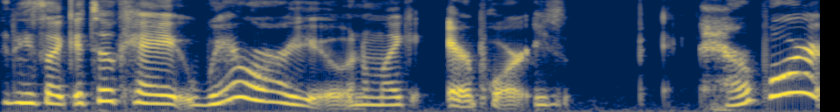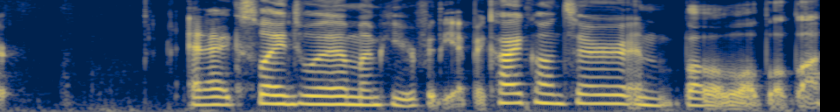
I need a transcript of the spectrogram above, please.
And he's like, it's okay. Where are you? And I'm like, airport. He's airport? And I explained to him I'm here for the Epic High concert and blah, blah, blah, blah, blah.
